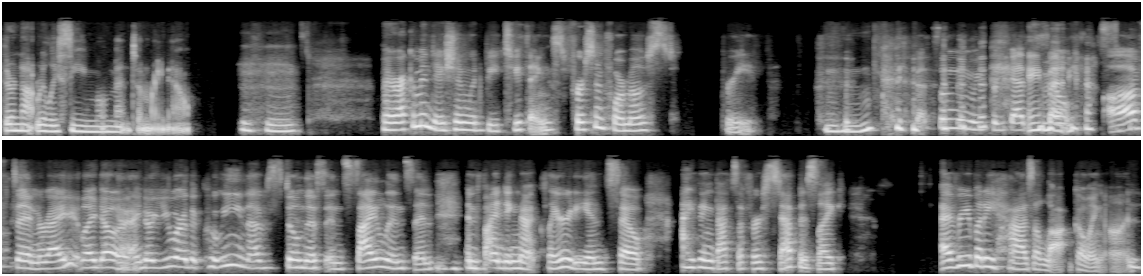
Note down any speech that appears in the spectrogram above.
they're not really seeing momentum right now? Mm-hmm. My recommendation would be two things. First and foremost, breathe. Mm-hmm. That's something we forget so yes. often, right? Like, oh, yeah. I know you are the queen of stillness and silence and mm-hmm. and finding that clarity. And so I think that's the first step is like everybody has a lot going on.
